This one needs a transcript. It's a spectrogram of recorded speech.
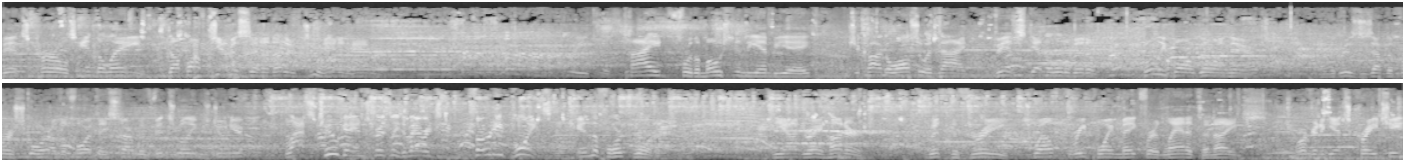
Vince curls in the lane. Dump off Jemison. Another two-handed hammer. Tied for the most in the NBA. Chicago also at nine. Vince getting a little bit of bully ball going there. And the Grizzlies have the first score of the fourth. They start with Vince Williams Jr. Last two games, Grizzlies have averaged 30 points in the fourth quarter. DeAndre Hunter with the three. 12th three-point make for Atlanta tonight. Working against Krejci.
